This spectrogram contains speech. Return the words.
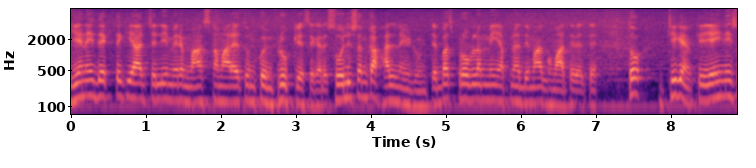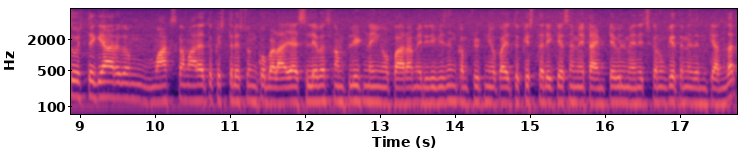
ये नहीं देखते कि यार चलिए मेरे मार्क्स कम आ रहे हैं तो उनको इम्प्रूव कैसे करें? सोल्यूशन का हल नहीं ढूंढते। बस प्रॉब्लम में ही अपना दिमाग घुमाते रहते हैं। तो ठीक है कि यही नहीं सोचते कि यार अगर मार्क्स कम आ रहा है तो किस तरह से उनको बढ़ाया? जाए सिलेबस कंप्लीट नहीं हो पा रहा। मेरी रिवीजन कंप्लीट नहीं हो पाई तो किस तरीके से मैं टाइम टेबल मैनेज करूँ कितने दिन के अंदर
